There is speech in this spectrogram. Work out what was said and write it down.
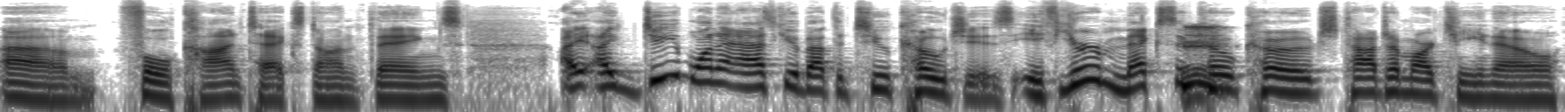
um, full context on things. I, I do want to ask you about the two coaches. If you're Mexico mm. coach Tata Martino,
